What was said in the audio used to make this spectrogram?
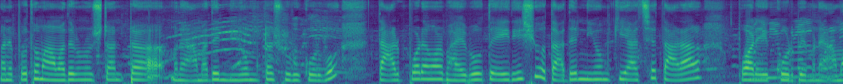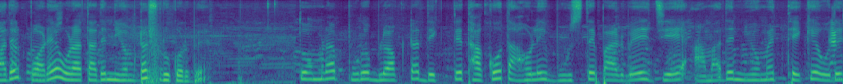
মানে প্রথম আমাদের অনুষ্ঠানটা মানে আমাদের নিয়মটা শুরু করব। তারপরে আমার ভাই বউ তো এই দেশীয় তাদের নিয়ম কি আছে তারা পরে করবে। মানে আমাদের পরে ওরা তাদের নিয়মটা শুরু করবে। তোমরা পুরো ব্লগটা দেখতে থাকো তাহলেই বুঝতে পারবে যে আমাদের নিয়মের থেকে ওদের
